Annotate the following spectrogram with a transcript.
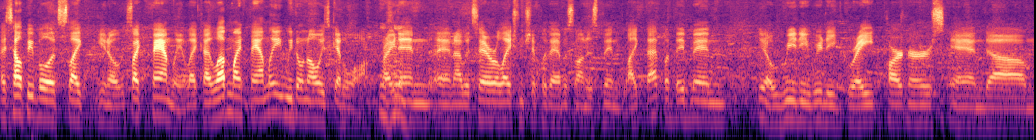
I tell people it's like you know it's like family. Like I love my family. We don't always get along, right? And and I would say our relationship with Amazon has been like that. But they've been you know really really great partners, and um,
